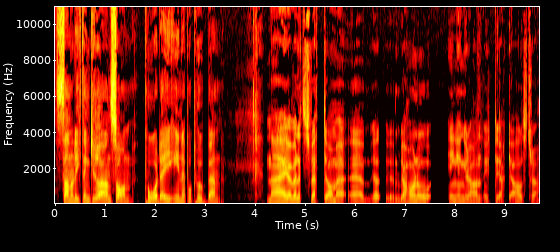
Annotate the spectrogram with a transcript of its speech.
sannolikt en grön sån, på dig inne på puben. Nej, jag är väldigt svettig av mig. Eh, jag, jag har nog ingen grön ytterjacka alls tror jag.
